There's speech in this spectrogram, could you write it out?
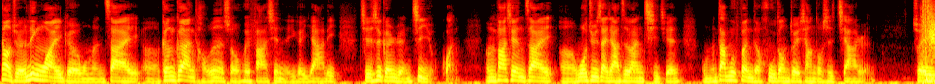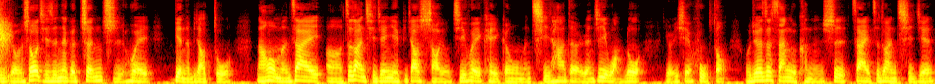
那我觉得另外一个我们在呃跟个案讨论的时候会发现的一个压力，其实是跟人际有关。我们发现在，呃蜗居在家这段期间，我们大部分的互动对象都是家人，所以有时候其实那个争执会变得比较多。然后我们在呃这段期间也比较少有机会可以跟我们其他的人际网络有一些互动。我觉得这三个可能是在这段期间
